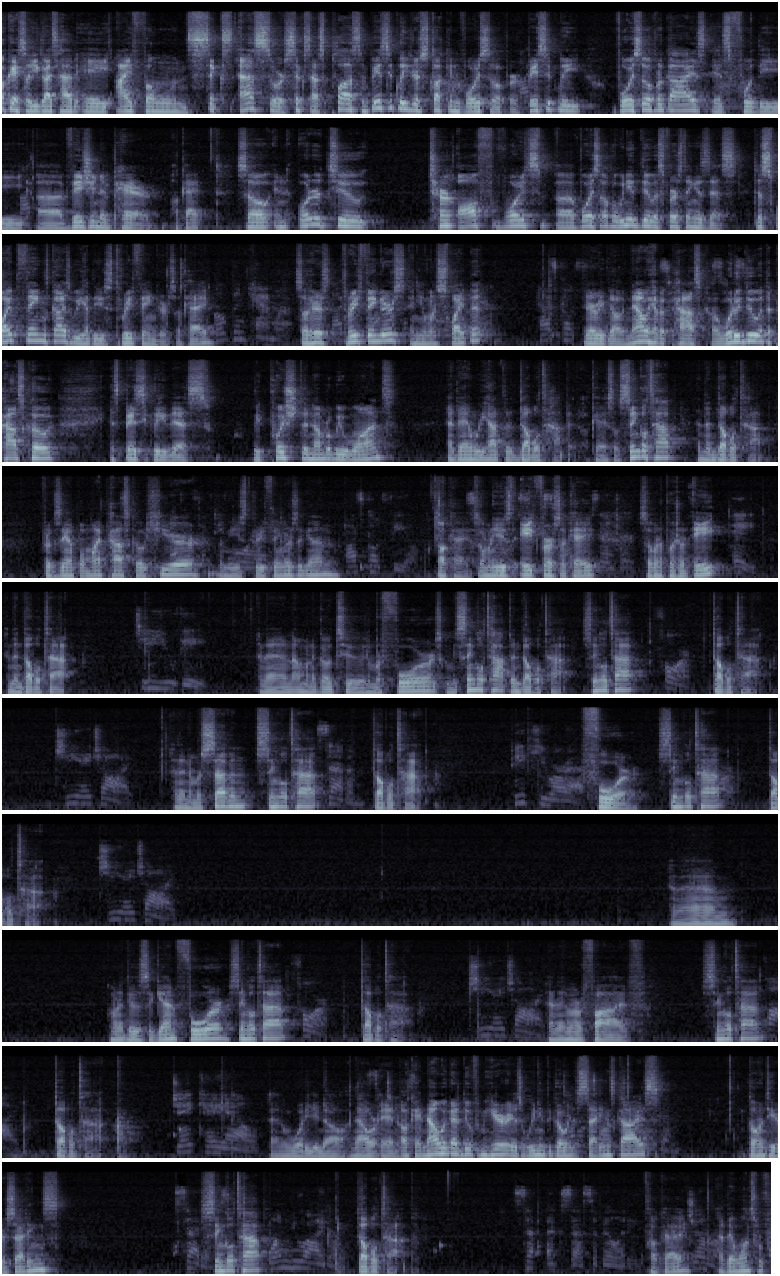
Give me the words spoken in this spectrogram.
Okay, so you guys have a iPhone 6s or 6s Plus, and basically you're stuck in VoiceOver. Basically, VoiceOver, guys, is for the uh, vision impaired. Okay, so in order to turn off voice uh, VoiceOver, we need to do is first thing is this: to swipe things, guys, we have to use three fingers. Okay, so here's three fingers, and you want to swipe it. There we go. Now we have a passcode. What do we do with the passcode? It's basically this: we push the number we want and then we have to double tap it. Okay, so single tap and then double tap. For example, my passcode here, let me use three fingers again. Okay, so I'm gonna use the eight first, okay? So I'm gonna push on eight and then double tap. And then I'm gonna go to number four, it's gonna be single tap and double tap. Single tap, double tap. And then number seven, single tap, double tap. Four, single tap, double tap. And then I'm going to do this again. Four, single tap, Four. double tap. GHI. And then number five, single tap, five. double tap. JKL. And what do you know? Now we're in. Okay, now we got to do from here is we need to go into settings, guys. Go into your settings. settings. Single tap, double tap. accessibility Okay, and then once we're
